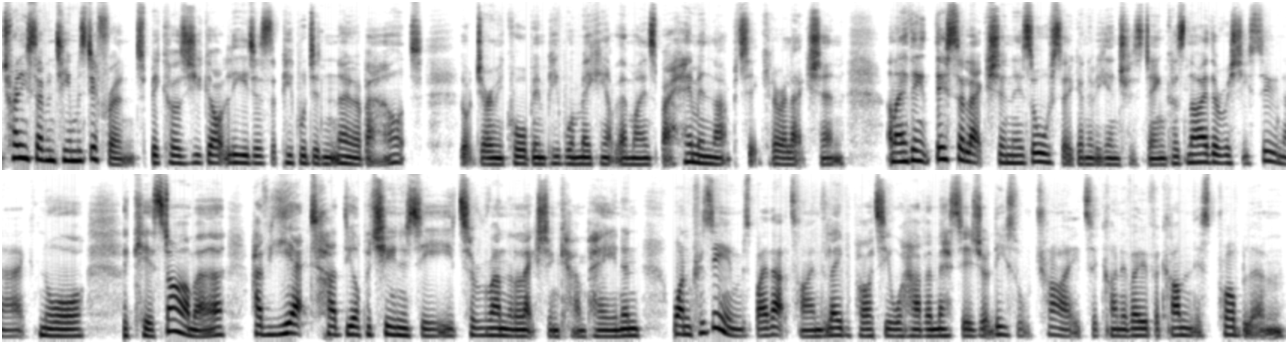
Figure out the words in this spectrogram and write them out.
2017 was different because you got leaders that people didn't know about. You got Jeremy Corbyn, people were making up their minds about him in that particular election. And I think this election is also going to be interesting because neither Rishi Sunak nor Keir Starmer have yet had the opportunity to run an election campaign. And one presumes by that time the Labour Party will have a message, or at least will try to kind of overcome this problem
